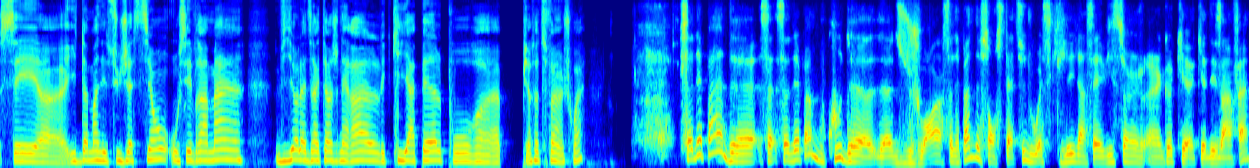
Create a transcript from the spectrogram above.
c'est euh, il demande des suggestions ou c'est vraiment via le directeur général qui appelle pour puis ça tu fais un choix? Ça dépend de ça, dépend beaucoup de, du joueur. Ça dépend de son statut, d'où est-ce qu'il est dans sa vie. C'est un, gars qui a, des enfants.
